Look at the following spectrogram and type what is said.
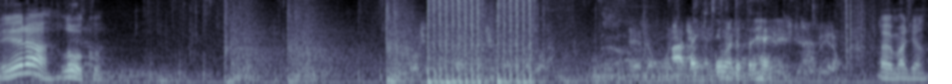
Era, louco. Ah, tá em cima do prédio. É, eu imagino.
